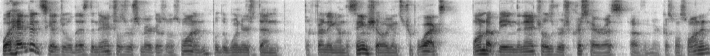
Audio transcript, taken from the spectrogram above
What had been scheduled as the Naturals versus America's Most Wanted, with the winners then defending on the same show against Triple X, wound up being the Naturals versus Chris Harris of America's Most Wanted,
